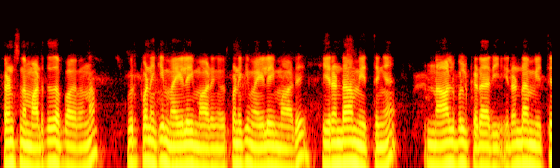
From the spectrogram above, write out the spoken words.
ஃப்ரெண்ட்ஸ் நம்ம அடுத்ததாக பார்க்குறோன்னா விற்பனைக்கு மயிலை மாடுங்க. விற்பனைக்கு மயிலை மாடு. இரண்டாம் ஈத்துங்க நாலு பல் கிடாரி. இரண்டாம் ஈத்து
